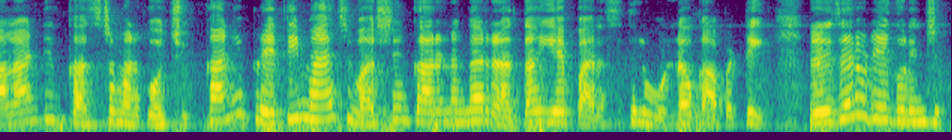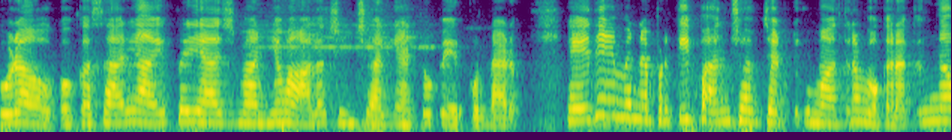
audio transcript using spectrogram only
అలాంటివి కష్టం అనుకోవచ్చు. కానీ ప్రతి మ్యాచ్ వర్షం కారణంగా రద్దయ్యే పరిస్థితులు ఉండవు కాబట్టి రిజర్వ్ డే గురించి కూడా ఒక్కొక్కసారి ఐపీఎల్ యాజమాన్యం ఆలోచించాలి అంటూ పేర్కొన్నాడు. ఏదేమైనప్పటికీ పంజాబ్ జట్టుకు మాత్రం ఒక రకంగా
